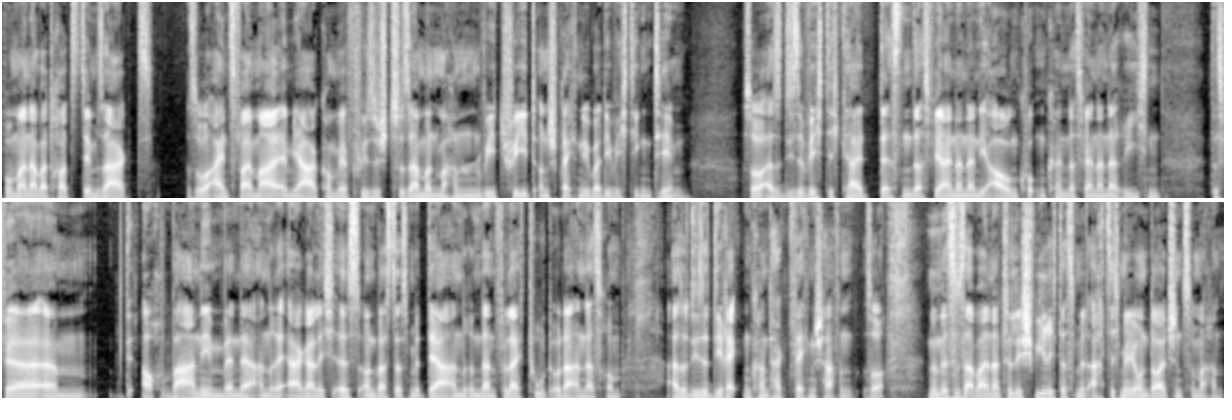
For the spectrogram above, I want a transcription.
wo man aber trotzdem sagt, so ein, zwei Mal im Jahr kommen wir physisch zusammen und machen einen Retreat und sprechen über die wichtigen Themen. Mhm. So, also diese Wichtigkeit dessen, dass wir einander in die Augen gucken können, dass wir einander riechen, dass wir ähm, auch wahrnehmen, wenn der andere ärgerlich ist und was das mit der anderen dann vielleicht tut oder andersrum. Also diese direkten Kontaktflächen schaffen. So. Nun ist es aber natürlich schwierig, das mit 80 Millionen Deutschen zu machen.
